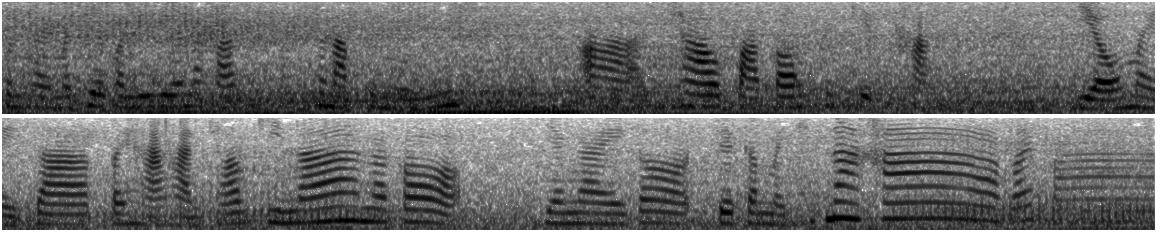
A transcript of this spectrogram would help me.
คนไทยมาเที่ยวกันเยอะๆนะคะ สนับสนุนชาวป่าตองภูเก็ตค่ะเดี๋ยวใหม่จะไปหาอาหารเช้ากินนะ แล้วก็ยังไงก็เจอกันใหม่คลิปหน้าค่ะ บ๊ายบาย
